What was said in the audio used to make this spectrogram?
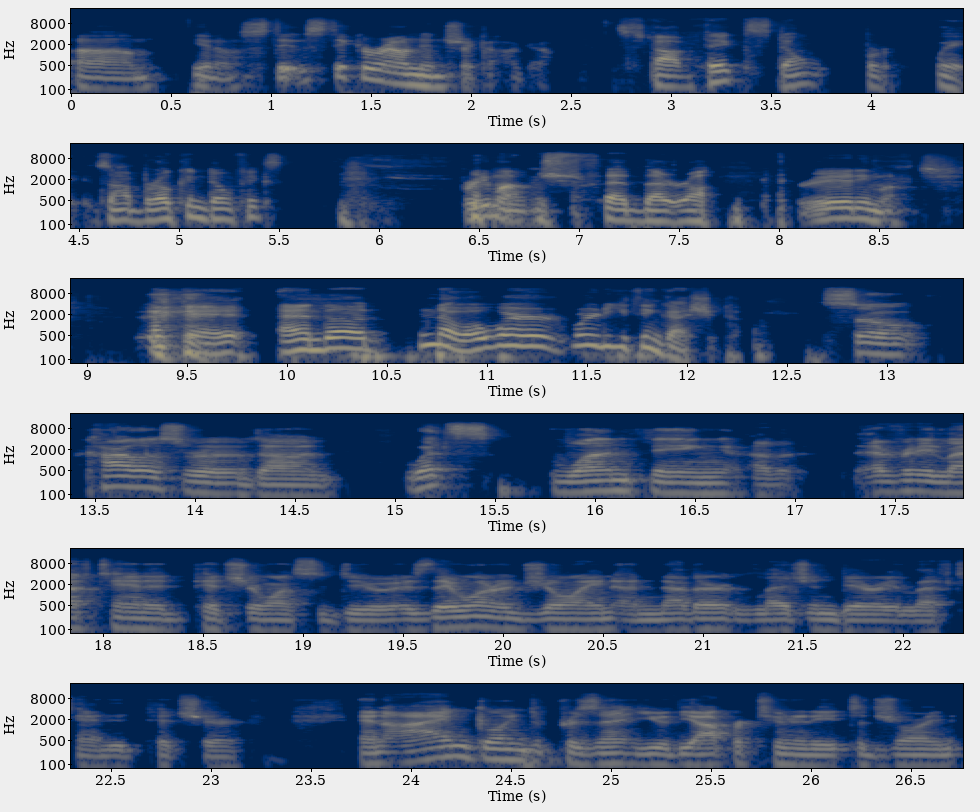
Um, you know, st- stick around in Chicago. Stop, fix, don't. Bro- Wait, it's not broken. Don't fix. Pretty much. said that wrong. Pretty much. Okay, and uh Noah, where where do you think I should go? So Carlos Rodon, what's one thing uh, every left-handed pitcher wants to do is they want to join another legendary left-handed pitcher. And I'm going to present you the opportunity to join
